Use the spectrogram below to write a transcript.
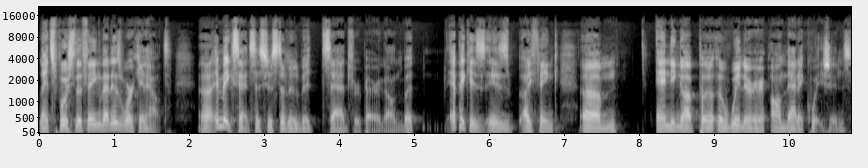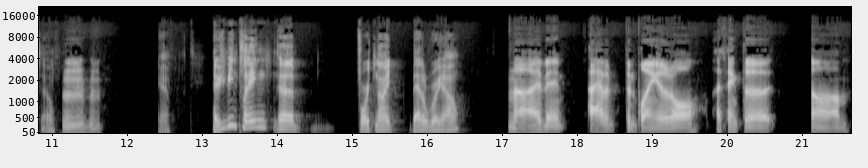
let's push the thing that is working out. Uh, it makes sense. It's just a little bit sad for Paragon, but Epic is is I think um, ending up a, a, winner on that equation. So mm-hmm. yeah, have you been playing uh, Fortnite Battle Royale? No, I haven't. I haven't been playing it at all. I think the um,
